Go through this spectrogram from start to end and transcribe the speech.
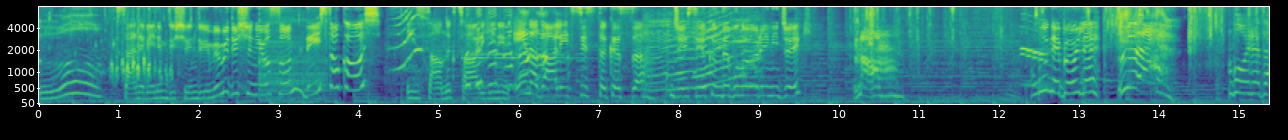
Oo, sen de benim düşündüğümü mü düşünüyorsun? Değiş tokuş. İnsanlık tarihinin en adaletsiz takası. Jess yakında bunu öğrenecek. Nam. Bu ne böyle? Bu arada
